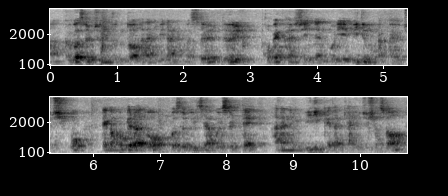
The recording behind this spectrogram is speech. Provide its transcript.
아, 그것을 준 분도 하나님이라는 것을 늘 고백할 수 있는 우리의 믿음을 하여 주시고 내가 혹여라도 그것을 의지하고 있을 때 하나님 미리 깨닫게 하여 주셔서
